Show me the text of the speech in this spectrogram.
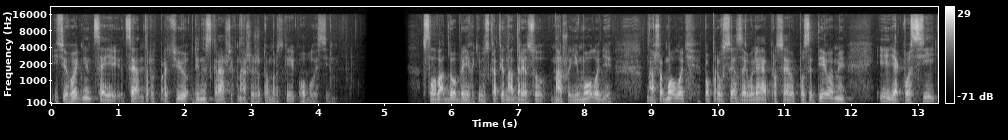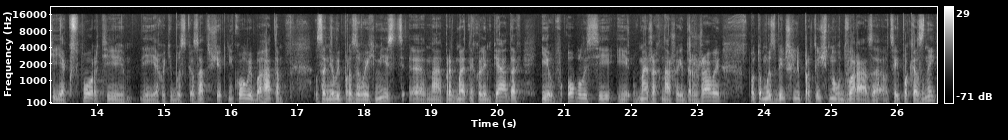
І сьогодні цей центр працює один із кращих в нашій Житомирській області. Слова добрі я хотів сказати на адресу нашої молоді. Наша молодь, попри все, заявляє про себе позитивами. І як в освіті, як в спорті. І я хотів би сказати, що як ніколи багато зайняли призових місць е, на предметних олімпіадах і в області, і в межах нашої держави. Бо тому збільшили практично в два рази цей показник.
